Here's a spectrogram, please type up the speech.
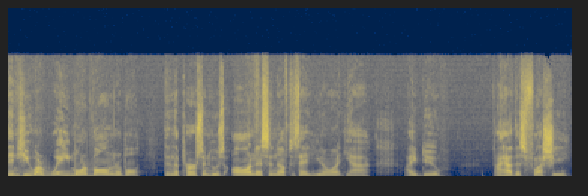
then you are way more vulnerable than the person who's honest enough to say, you know what, yeah, I do. I have this fleshy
